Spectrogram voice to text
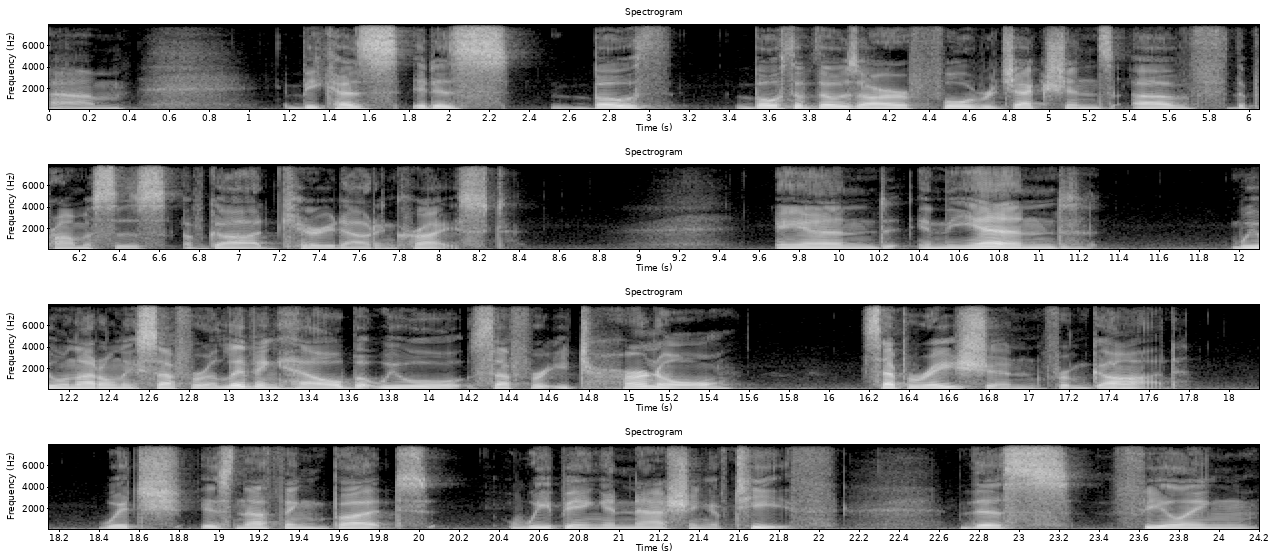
Um, because it is both both of those are full rejections of the promises of God carried out in Christ. And in the end, we will not only suffer a living hell, but we will suffer eternal separation from God, which is nothing but weeping and gnashing of teeth. This feeling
